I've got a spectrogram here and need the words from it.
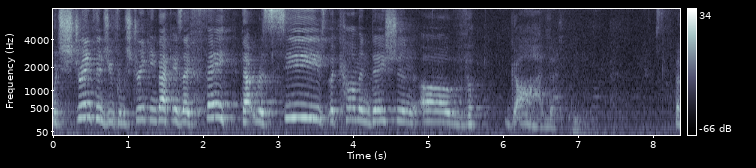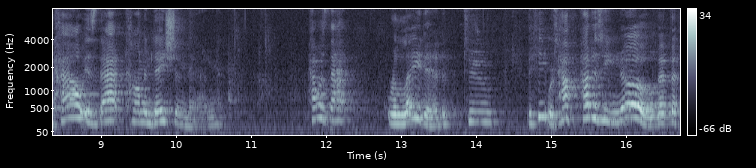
which strengthens you from shrinking back, is a faith that receives the commendation of God. But how is that commendation then? How is that related to the Hebrews? How, how does he know that the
